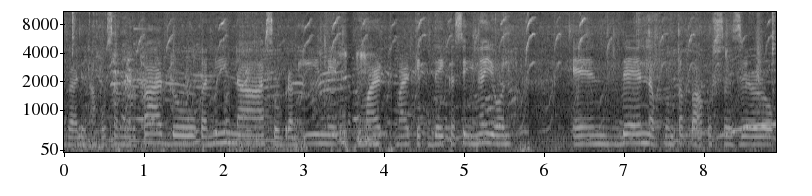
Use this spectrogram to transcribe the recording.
Galing ako sa merkado kanina, sobrang init, nag market day kasi ngayon. And then nagpunta pa ako sa Xerox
